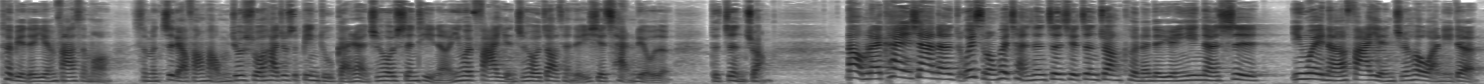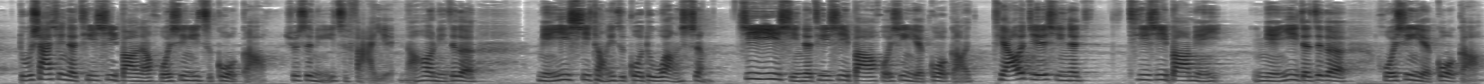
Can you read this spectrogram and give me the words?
特别的研发什么什么治疗方法，我们就说它就是病毒感染之后身体呢，因为发炎之后造成的一些残留的的症状。那我们来看一下呢，为什么会产生这些症状？可能的原因呢，是因为呢发炎之后啊，你的。毒杀性的 T 细胞呢，活性一直过高，就是你一直发炎，然后你这个免疫系统一直过度旺盛。记忆型的 T 细胞活性也过高，调节型的 T 细胞免疫免疫的这个活性也过高。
